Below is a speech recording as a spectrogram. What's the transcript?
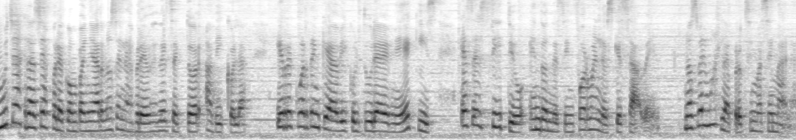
Muchas gracias por acompañarnos en las breves del sector avícola y recuerden que Avicultura MX es el sitio en donde se informan los que saben. Nos vemos la próxima semana.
